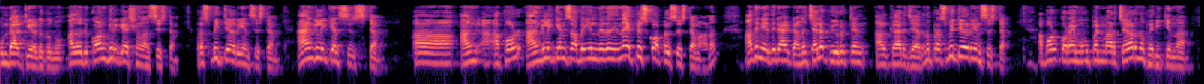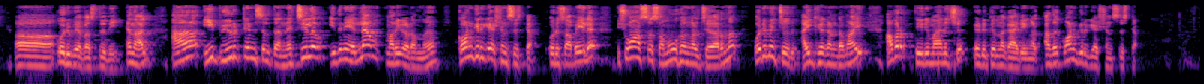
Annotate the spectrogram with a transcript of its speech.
ഉണ്ടാക്കിയെടുക്കുന്നു. അതൊരു congregational system Presbyterian system Anglican system അപ്പോൾ ആംഗ്ലിക്കൻ സഭയിൽ നിലനിന്ന എപ്പിസ്കോപ്പൽ സിസ്റ്റമാണ്. അതിനെതിരായിട്ടാണ് ചില പ്യൂരിറ്റൻ ആൾക്കാർ ചേർന്ന് പ്രസ്ബിറ്റേറിയൻ സിസ്റ്റം. അപ്പോൾ കുറെ മൂപ്പന്മാർ ചേർന്ന് ഭരിക്കുന്ന ഒരു വ്യവസ്ഥിതി. എന്നാൽ ആ ഈ പ്യൂരിറ്റൻസിൽ തന്നെ ചിലർ ഇതിനെയെല്ലാം മറികടന്ന് കോൺഗ്രിഗേഷൻ സിസ്റ്റം ഒരു സഭയിലെ വിശ്വാസ സമൂഹങ്ങൾ ചേർന്ന് ഒരുമിച്ചൊരു ഐക്യകണ്ഠമായി അവർ തീരുമാനിച്ച് എടുക്കുന്ന കാര്യങ്ങൾ. അത് കോൺഗ്രിഗേഷൻ സിസ്റ്റം.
